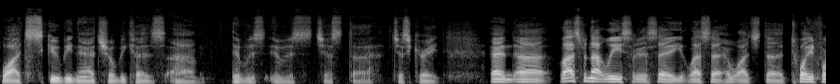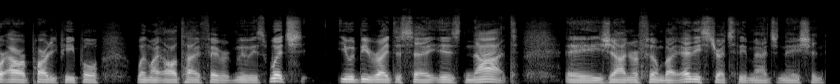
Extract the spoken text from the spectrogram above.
watch Scooby Natural because um, it was it was just uh, just great. And uh, last but not least, I'm going to say last I watched uh, 24 Hour Party People, one of my all time favorite movies, which you would be right to say is not a genre film by any stretch of the imagination.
